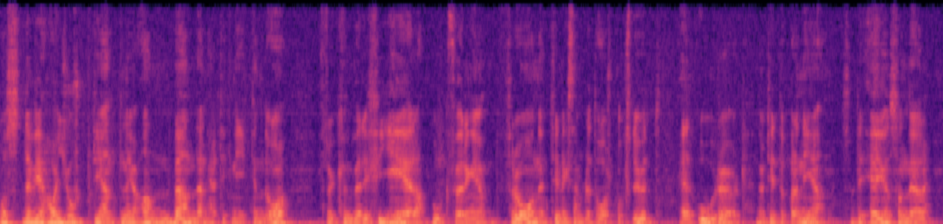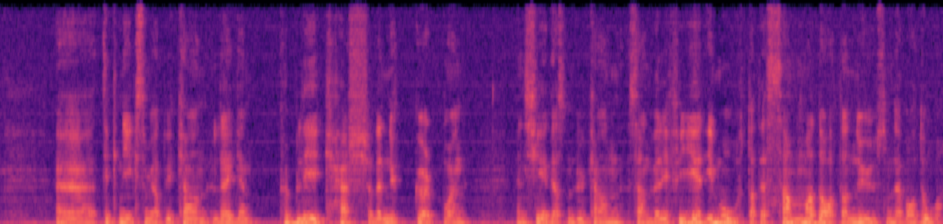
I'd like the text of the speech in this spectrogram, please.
Och det vi har gjort egentligen är att använda den här tekniken då för att kunna verifiera att bokföringen från till exempel ett årsbokslut är orörd när vi tittar på den igen. Så det är ju en sån där eh, teknik som gör att vi kan lägga en publik hash eller nyckel på en, en kedja som du kan sen verifiera emot att det är samma data nu som det var då.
